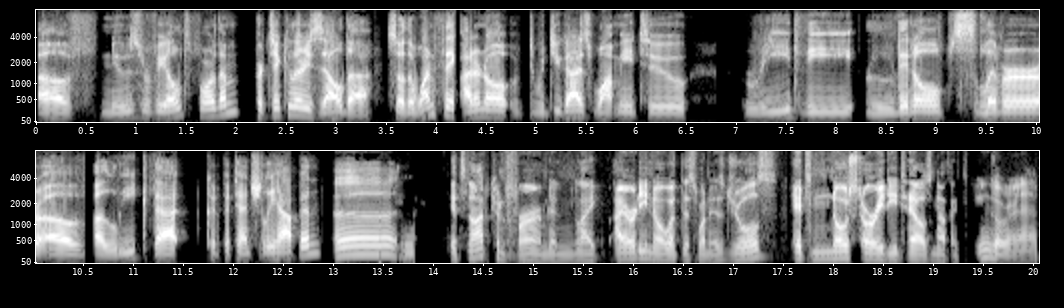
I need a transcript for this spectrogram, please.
of news revealed for them, particularly Zelda. So the one thing I don't know, would you guys want me to read the little sliver of a leak that could potentially happen? Uh, It's not confirmed and like I already know what this one is, Jules. It's no story details, nothing. you can go right ahead.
